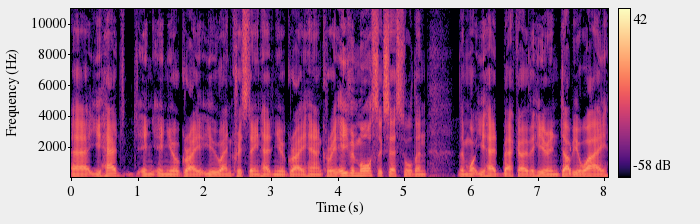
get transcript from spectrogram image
uh, you had in in your grey. You and Christine had in your greyhound career, even more successful than than what you had back over here in WA.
